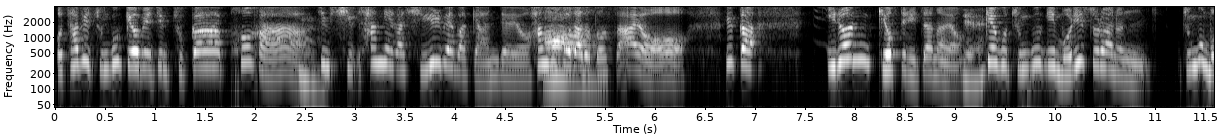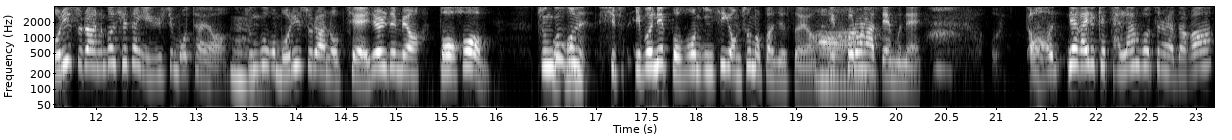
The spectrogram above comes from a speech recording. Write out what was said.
어차피 중국 기업이 지금 주가 PER가 음. 지금 시- 상해가 11배밖에 안 돼요. 한국보다도 아. 더 싸요. 그러니까 이런 기업들이 있잖아요. 예. 결국 중국이 머리수라는 중국 머리수라는 건 세상에 이르지 못해요. 음. 중국은 머리수라는 업체 예를 들면 보험 중국은 보험? 십- 이번에 보험 인식이 엄청 높아졌어요. 아. 이 코로나 때문에. 어, 내가 이렇게 잘난 것을 하다가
